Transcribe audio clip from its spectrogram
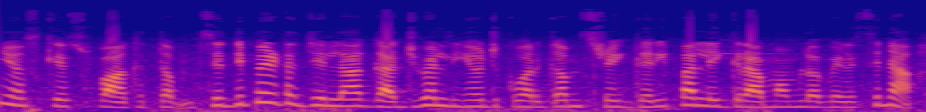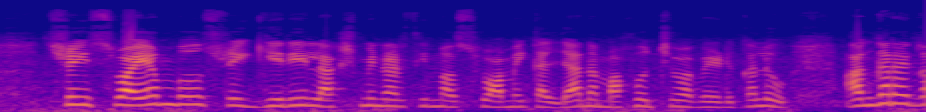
న్యూస్కి స్వాగతం. సిద్దిపేట జిల్లా గజ్వెల్ నియోజకవర్గం శ్రీ గిరిపల్లి గ్రామంలో వెలిసిన శ్రీ స్వయంభూ శ్రీ గిరి లక్ష్మీ నరసింహస్వామి కళ్యాణ మహోత్సవ వేడుకలు అంగరంగ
